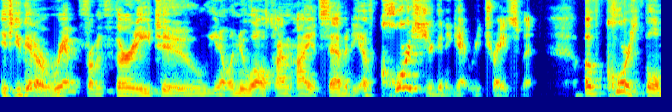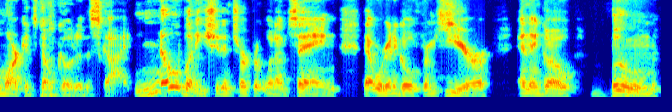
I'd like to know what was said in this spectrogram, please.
If you get a rip from 30 to, you know, a new all-time high at 70, of course you're going to get retracement. Of course, bull markets don't go to the sky. Nobody should interpret what I'm saying that we're going to go from here and then go boom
